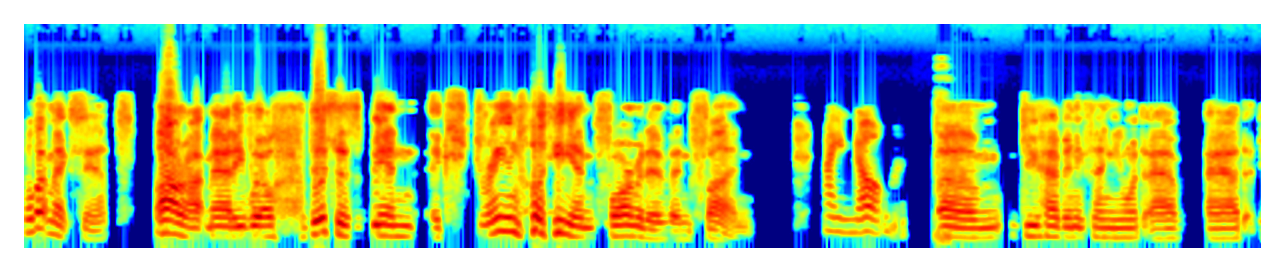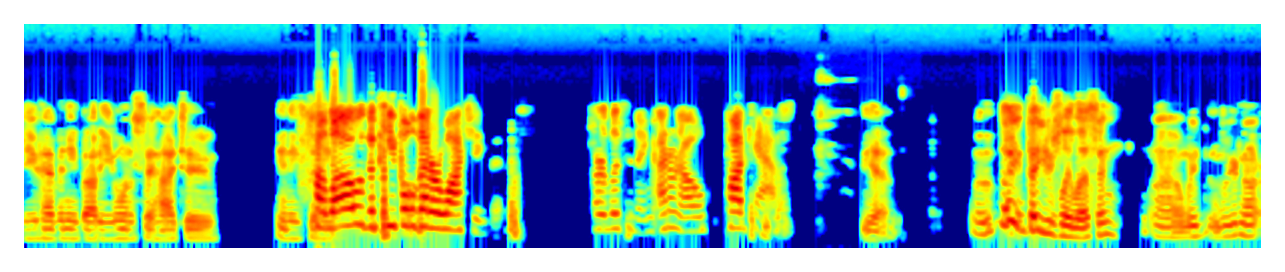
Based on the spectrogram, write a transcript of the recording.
Well, that makes sense. All right, Maddie. Well, this has been extremely informative and fun. I know. Um, do you have anything you want to add? add? Do you have anybody you want to say hi to? Anything? Hello, the people that are watching this or listening. I don't know. Podcast. Yeah. They they usually listen. Uh, we we're not,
